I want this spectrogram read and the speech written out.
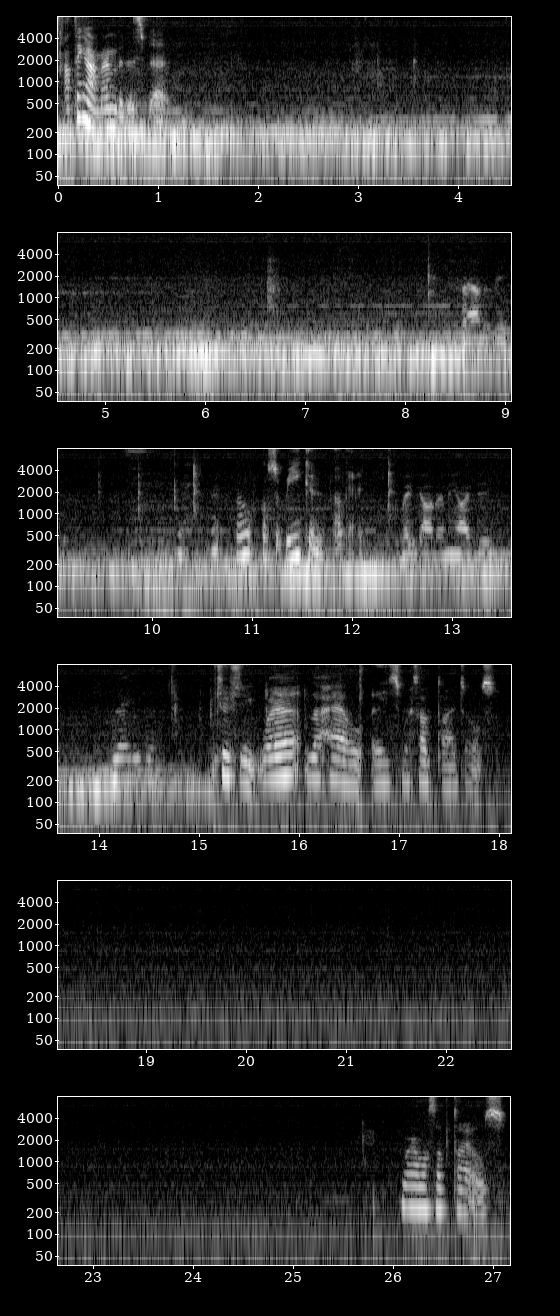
I think I remember this bit. Found the beacon. Oh, what's a beacon? Okay. Make out any ID? Negative. Seriously, where the hell is my subtitles? Where are my subtitles?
